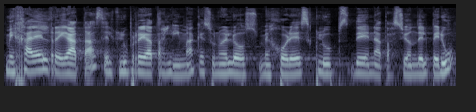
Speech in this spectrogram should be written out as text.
me jala el Regatas, el Club Regatas Lima, que es uno de los mejores clubs de natación del Perú.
